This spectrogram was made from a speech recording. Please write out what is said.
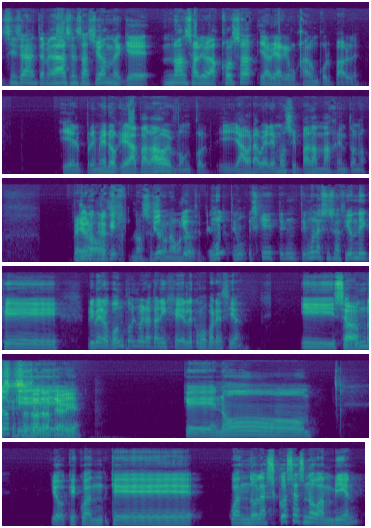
sinceramente, me da la sensación de que no han salido las cosas y había que buscar un culpable. Y el primero que ha pagado es Boncol. Y ya ahora veremos si pagan más gente o no. Pero yo no creo que. No sé yo, si es una buena tío, opción. tengo, tengo- es que ten- tengo la sensación de que. Primero, Boncol no era tan IGL como parecía. Y segundo, es que que. eso es otra teoría. Que no. Tío, que, que cuando las cosas no van bien,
